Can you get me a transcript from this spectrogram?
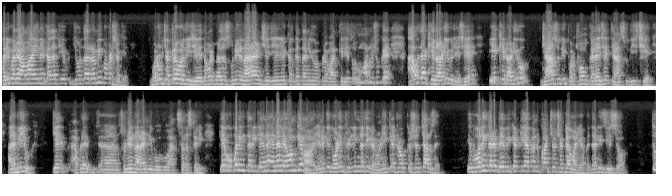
ફરી વાર આમાં આવીને કદાચ એ જોરદાર રમી પણ શકે. વરુણ ચક્રવર્તી છે, તમારી પાસે સુનિલ નારાયણ છે, જે કલકત્તાની આપણે વાત કરીએ, તો હું માનું છું કે આ બધા ખેલાડીઓ જે છે, એ ખેલાડીઓ જ્યાં સુધી પરફોર્મ કરે છે, ત્યાં સુધી છે. અને બીજું કે આપણે સુનિલ નારાયણની બહુ વાત સરસ કરી કે ઓપનિંગ તરીકે એને એને લેવામાં કેમ આવે છે? એને કે દોડીને ફિલ્ડિંગ નથી કરવાની, એ કે ડ્રોપ કરશે ચાલશે. એ બોલિંગ કરે, બે વિકેટ લઈ આપે અને પાંચ છ છગ્ગા મારી આપે. દેટ ઇઝ હિઝ જોબ તો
